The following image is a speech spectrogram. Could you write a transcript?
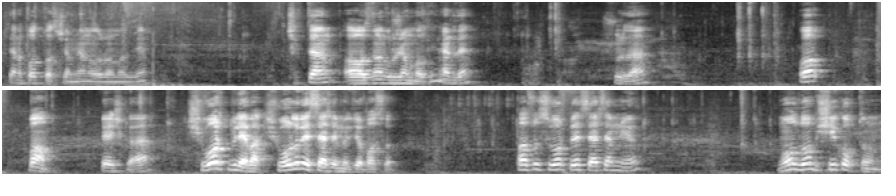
Bir tane pot basacağım ya ne olur olmaz diye. Çıktan ağzına vuracağım baltayı. Nerede? Şurada. Hop. Bam. 5K. Sword bile bak. Sword'u bile sersemletiyor Paso. Paso Sword bile sersemliyor. Ne oldu o? Bir şey koptu onun.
